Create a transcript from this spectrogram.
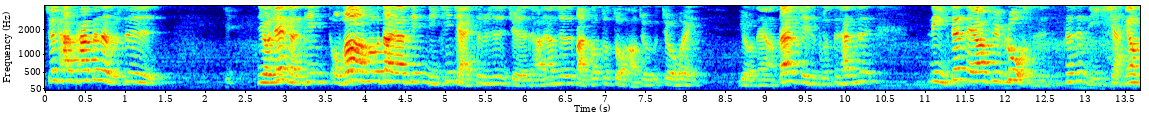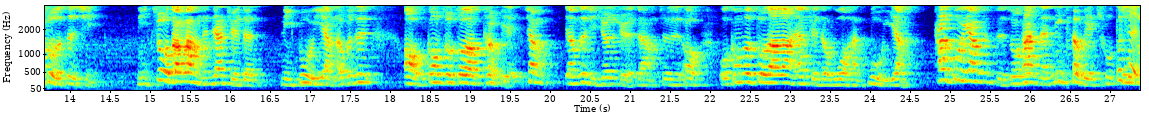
就他他真的不是，有些人可能听，我不知道会不会大家听，你听起来是不是觉得好像就是把工作做好就就会有那样，但其实不是，他就是你真的要去落实。但是你想要做的事情，你做到让人家觉得你不一样，而不是哦工作做到特别像杨志奇就是觉得这样，就是哦，我工作做到让人家觉得我很不一样。他的不一样是指说他能力特别出，不是，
